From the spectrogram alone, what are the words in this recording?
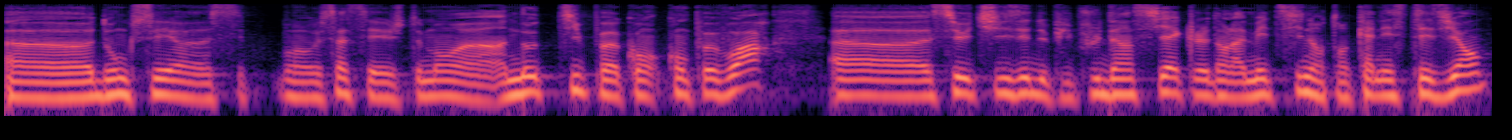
Donc, c'est, ça, c'est justement un autre type qu'on, peut voir. C'est utilisé depuis plus d'un siècle dans la médecine en tant qu'anesthésiant.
